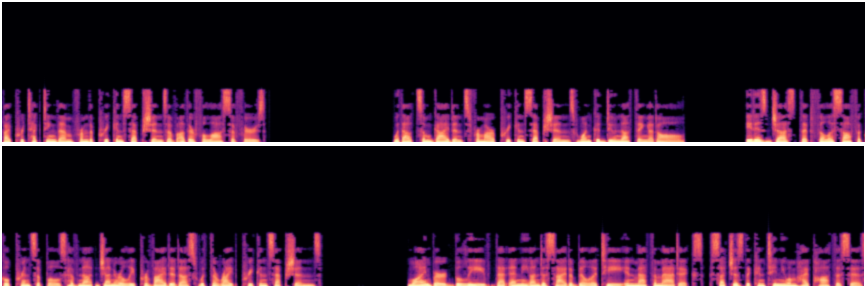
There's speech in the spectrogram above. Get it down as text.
by protecting them from the preconceptions of other philosophers. Without some guidance from our preconceptions one could do nothing at all. It is just that philosophical principles have not generally provided us with the right preconceptions. Weinberg believed that any undecidability in mathematics, such as the continuum hypothesis,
